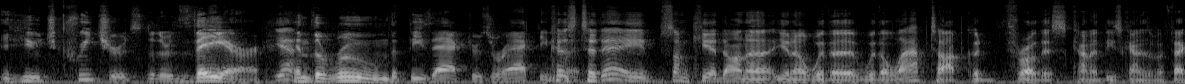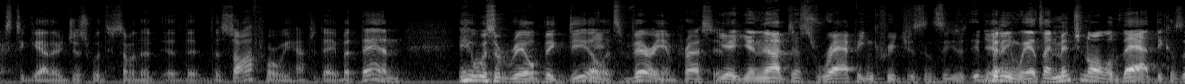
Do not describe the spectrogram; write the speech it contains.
y- huge creatures that are there in the room that these actors are acting in. because today some kid on a you know with a with a laptop could throw this kind of these kinds of effects together just with some of the the, the software we have today. But then it was a real big deal. Yeah. It's very impressive. yeah, you're not just wrapping creatures and. Yeah. But anyway, as I mentioned all of that, because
